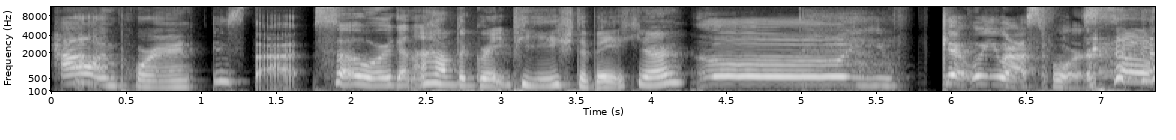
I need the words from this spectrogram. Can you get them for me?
How important is that? So we're going to have the great pH debate here. Oh, you get what you asked for. So,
